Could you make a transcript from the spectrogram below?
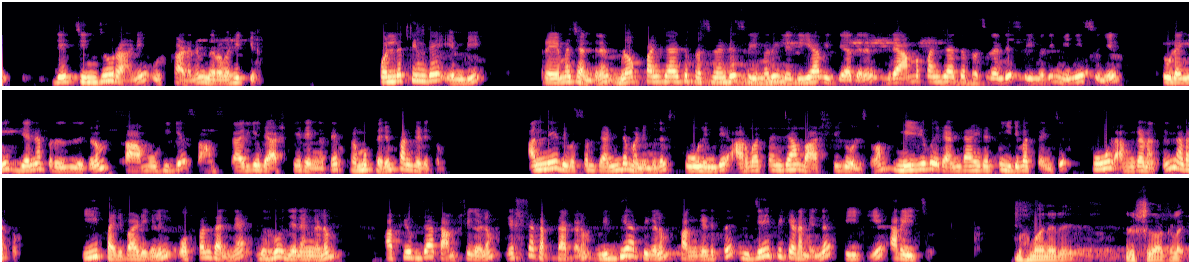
ജെ ചിഞ്ചു റാണി ഉദ്ഘാടനം നിർവഹിക്കും. കൊല്ലത്തിന്റെ M P Premachandran block panchayat president Shrimati Lathiya Vidyadharan grama panchayat president Shrimati mini Sunil തുടങ്ങി ജനപ്രതിനിധികളും സാമൂഹിക സാംസ്കാരിക രാഷ്ട്രീയ രംഗത്തെ പ്രമുഖരും പങ്കെടുക്കും. അന്നേ ദിവസം രണ്ട് മണി മുതൽ സ്കൂളിന്റെ അറുപത്തഞ്ചാം വാർഷികോത്സവം മിഴിവ് രണ്ടായിരത്തി ഇരുപത്തഞ്ച് സ്കൂൾ അങ്കണത്തിൽ നടക്കും. ഈ പരിപാടികളിൽ ഒപ്പം തന്നെ ബഹുജനങ്ങളും അഭ്യുബ്ധകാംക്ഷികളും രക്ഷകർത്താക്കളും വിദ്യാർത്ഥികളും പങ്കെടുത്ത് വിജയിപ്പിക്കണമെന്ന് പി ടി എ അറിയിച്ചു. ബഹുമാനരെ രക്ഷിതാക്കളെ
